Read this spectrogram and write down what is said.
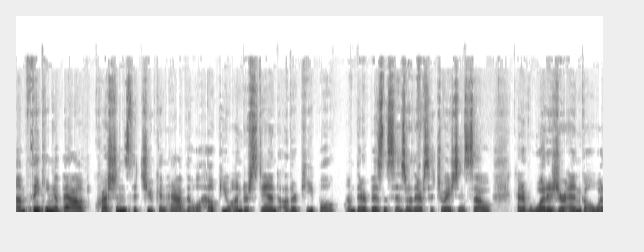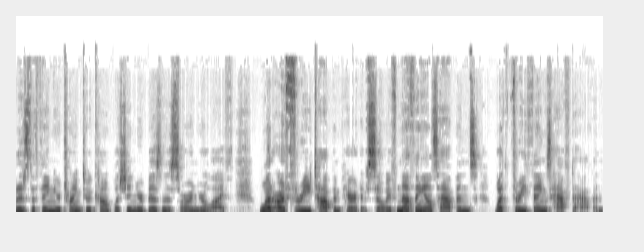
um, thinking about questions that you can have that will help you understand other people and their businesses or their situations. So kind of what is your end goal? What is the thing you're trying to accomplish in your business or in your life? What are three top imperatives? So if nothing else happens, what three things have to happen?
